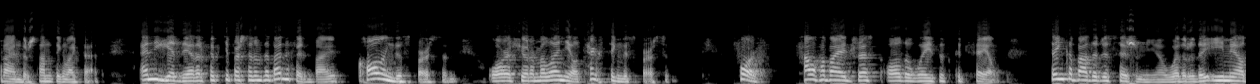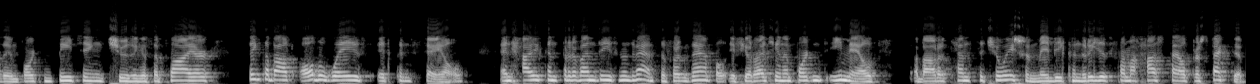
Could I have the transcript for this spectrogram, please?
friend or something like that. And you get the other 50% of the benefit by calling this person, or if you're a millennial, texting this person. Fourth, how have I addressed all the ways this could fail? think about the decision, you know, whether the email, the important meeting, choosing a supplier, think about all the ways it can fail and how you can prevent these in advance. So for example, if you're writing an important email about a tense situation, maybe you can read it from a hostile perspective.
